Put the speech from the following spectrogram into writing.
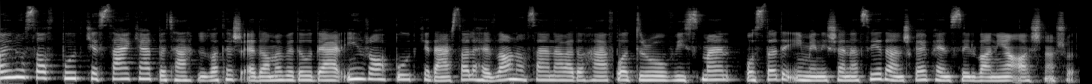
این اصاف بود که سعی کرد به تحقیقاتش ادامه بده و در این راه بود که در سال 1997 با درو ویسمن استاد ایمنی شناسی دانشگاه پنسیلوانیا آشنا شد.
